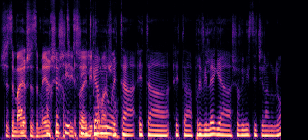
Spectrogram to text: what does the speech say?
שזה מאייר, שזה מאיר אני חושב שהיא חצי ישראלית או משהו. שהדגמנו את, ה, את, הפריבילגיה השוביניסטית שלנו, לא?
